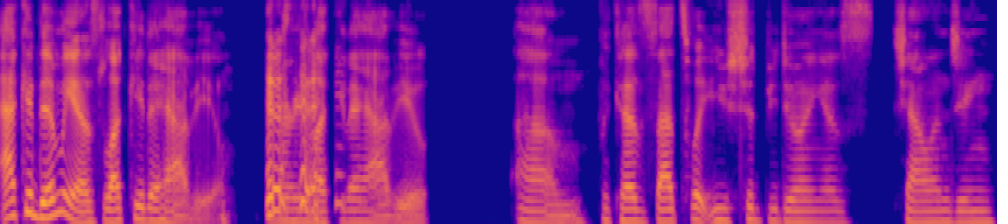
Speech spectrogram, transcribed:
academia is lucky to have you. Very lucky to have you. Um, because that's what you should be doing is challenging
